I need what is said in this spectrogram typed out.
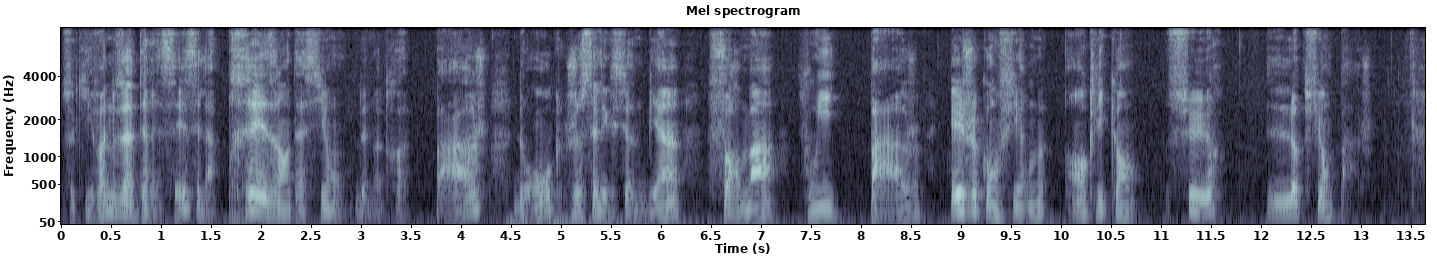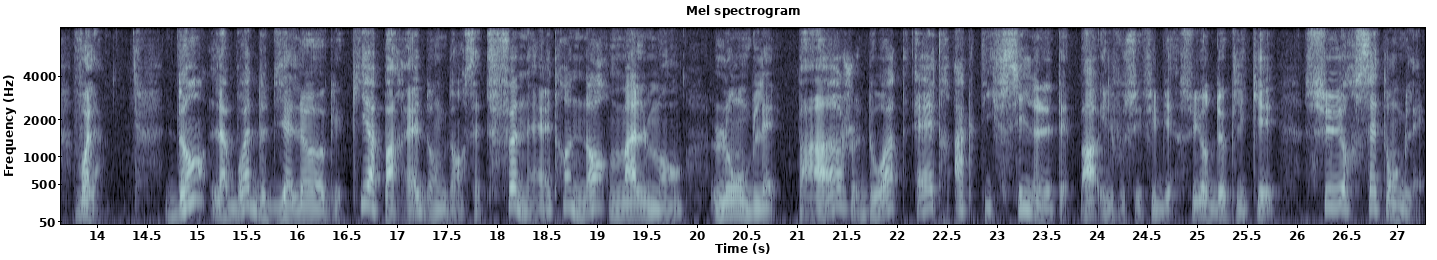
ce qui va nous intéresser, c'est la présentation de notre page. Donc, je sélectionne bien format, puis page, et je confirme en cliquant sur l'option page. Voilà. Dans la boîte de dialogue qui apparaît, donc dans cette fenêtre, normalement, l'onglet page doit être actif. S'il ne l'était pas, il vous suffit bien sûr de cliquer sur cet onglet.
